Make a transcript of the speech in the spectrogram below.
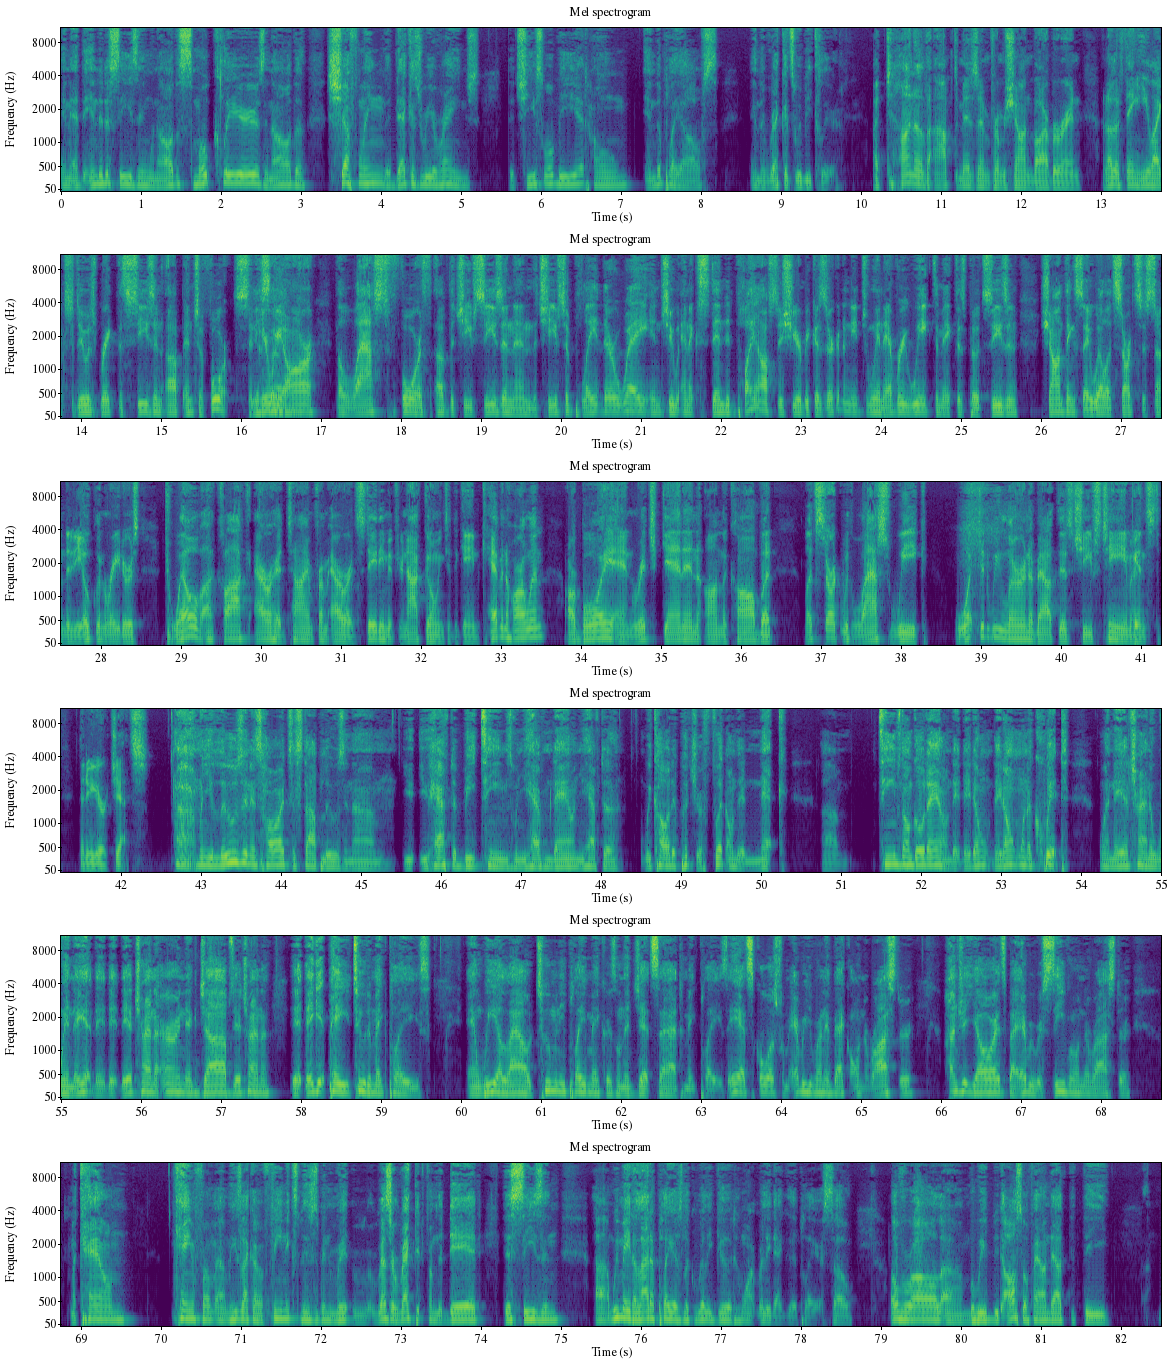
And at the end of the season, when all the smoke clears and all the shuffling, the deck is rearranged, the Chiefs will be at home in the playoffs and the records will be clear. a ton of optimism from Sean Barber. And another thing he likes to do is break the season up into fourths. And Yes, here we are, the last fourth of the Chiefs season. And the Chiefs have played their way into an extended playoffs this year because they're going to need to win every week to make this postseason. Sean thinks they will. It starts this Sunday. The Oakland Raiders, 12 o'clock Arrowhead time from Arrowhead Stadium. If you're not going to the game, Kevin Harlan, our boy, and Rich Gannon on the call. But let's start with last week. What did we learn about this Chiefs team against the New York Jets? Ah, when you're losing, it's hard to stop losing. Um, you you have to beat teams when you have them down. You have to. We call it put your foot on their neck. Um, teams don't go down. They they don't they don't want to quit when they are trying to win. They they, they they're trying to earn their jobs. They're trying to they, they get paid too to make plays. and we allowed too many playmakers on the Jet side to make plays. They had scores from every running back on the roster, 100 yards by every receiver on the roster. McCown came from, um, he's like a phoenix who's been re- resurrected from the dead this season. Uh, we made a lot of players look really good who aren't really that good players. So overall, um, but we also found out that the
